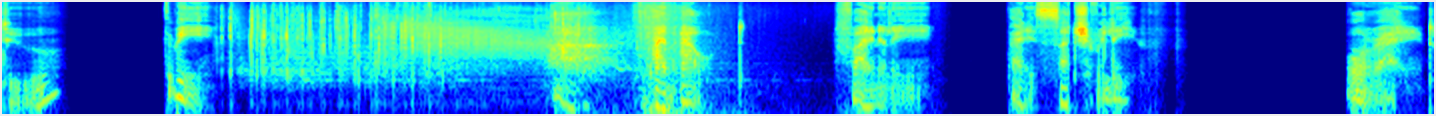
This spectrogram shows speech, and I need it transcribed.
two, three. Ah, I'm out. Finally. That is such a relief. All right,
